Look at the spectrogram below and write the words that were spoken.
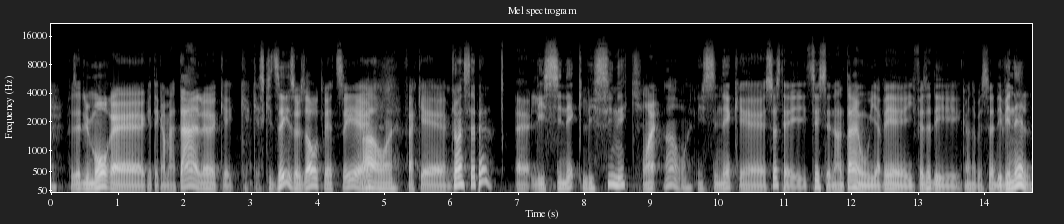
Ils faisaient de l'humour euh, qui était comme, attends, là, que- que- qu'est-ce qu'ils disent, eux autres, là, tu sais. euh, Ah ouais. Fait que... Comment ça s'appelle? euh, les cyniques. Les cyniques. Ouais. Ah ouais. Les cyniques, euh, ça, c'était, tu sais, c'est dans le temps où il y avait... Ils faisaient des... Comment t'appelles ça? Des vinyles.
